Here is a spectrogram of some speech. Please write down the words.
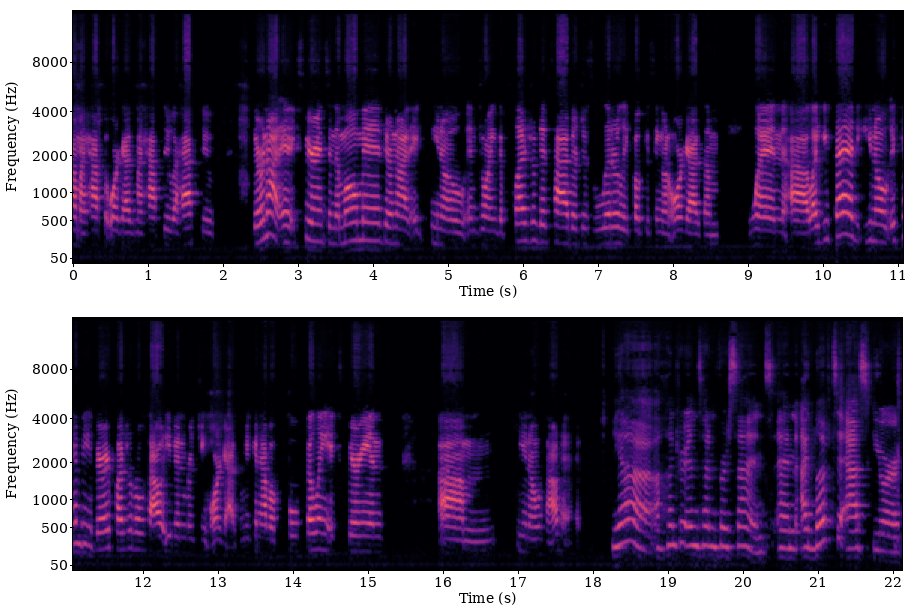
come i have to orgasm i have to i have to they're not experiencing the moment they're not you know enjoying the pleasure that's had they're just literally focusing on orgasm when uh, like you said you know it can be very pleasurable without even reaching orgasm you can have a fulfilling experience um, you know without it yeah, 110%. And I'd love to ask your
